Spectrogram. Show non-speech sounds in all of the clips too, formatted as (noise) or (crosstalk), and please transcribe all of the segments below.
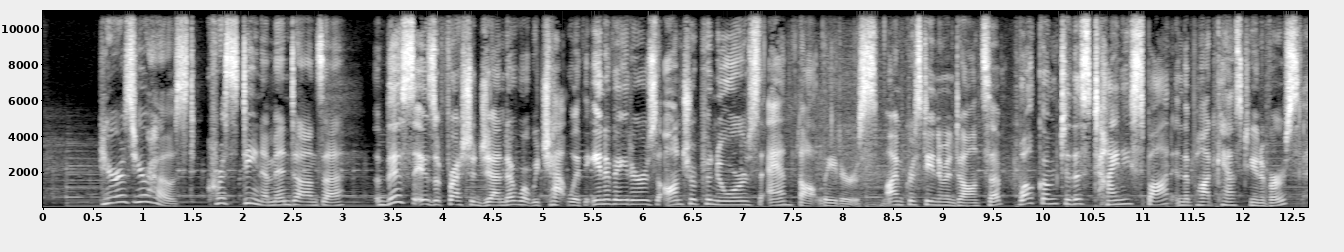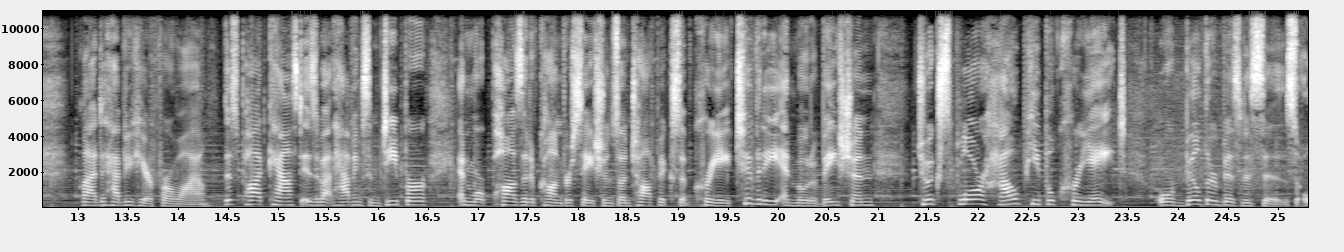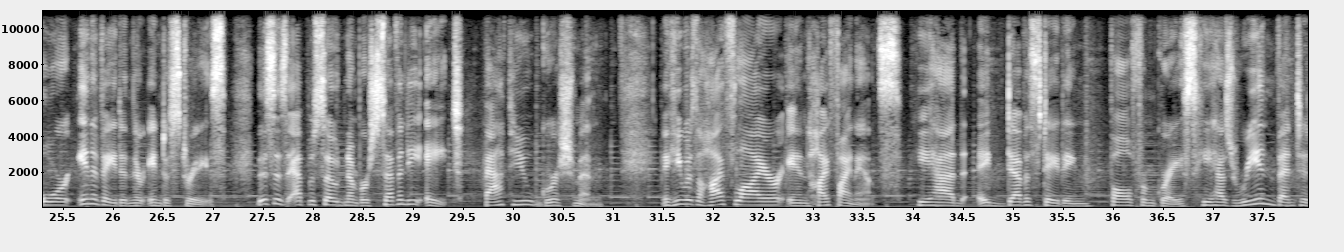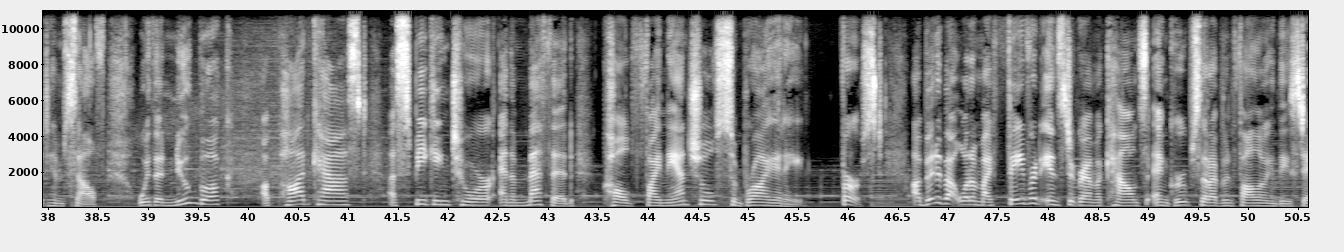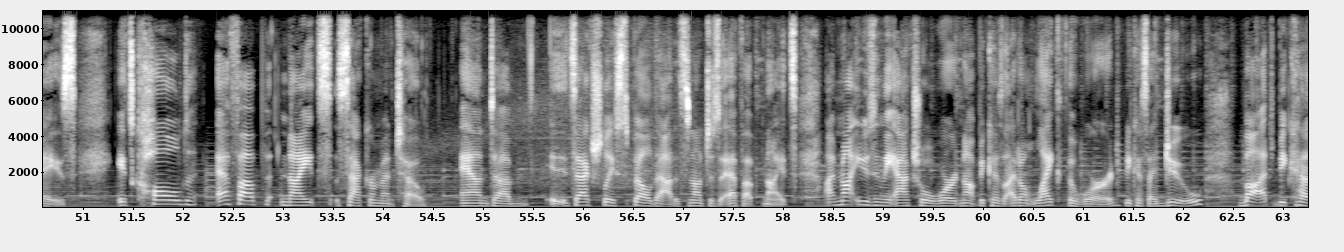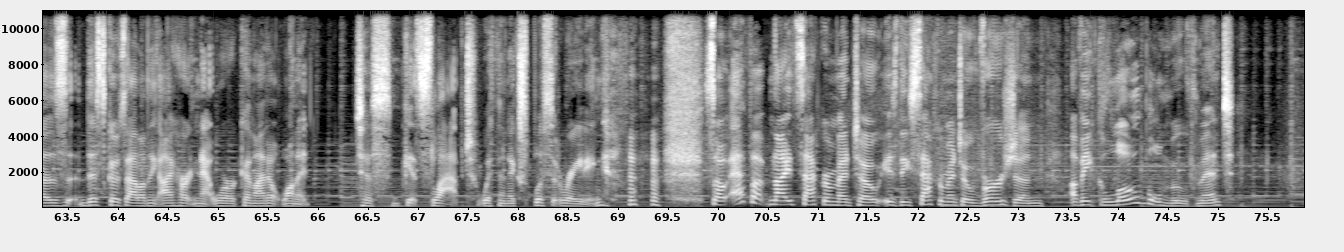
Here's your host, Christina Mendonsa. This is a fresh agenda where we chat with innovators, entrepreneurs, and thought leaders. I'm Christina Mendonsa. Welcome to this tiny spot in the podcast universe. Glad to have you here for a while. This podcast is about having some deeper and more positive conversations on topics of creativity and motivation to explore how people create or build their businesses or innovate in their industries. This is episode number 78. Matthew Grishman. He was a high flyer in high finance. He had a devastating fall from grace. He has reinvented himself with a new book, a podcast, a speaking tour, and a method called financial sobriety. First, a bit about one of my favorite Instagram accounts and groups that I've been following these days. It's called F Up Nights Sacramento. And um, it's actually spelled out. It's not just F up nights. I'm not using the actual word, not because I don't like the word, because I do, but because this goes out on the iHeart Network and I don't want it to get slapped with an explicit rating. (laughs) so, F Up Night Sacramento is the Sacramento version of a global movement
